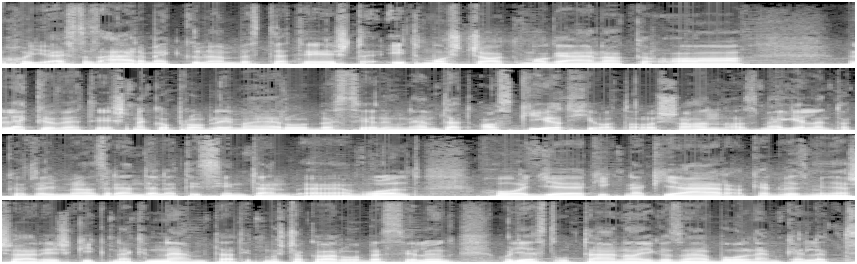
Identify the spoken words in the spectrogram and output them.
hogy ezt az ár megkülönböztetést, itt most csak magának a lekövetésnek a problémájáról beszélünk, nem? Tehát az kijött hivatalosan, az megjelent a közönyben, az rendeleti szinten e, volt, hogy eh, kiknek jár a kedvezményes ár, és kiknek nem. Tehát itt most csak arról beszélünk, hogy ezt utána igazából nem kellett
